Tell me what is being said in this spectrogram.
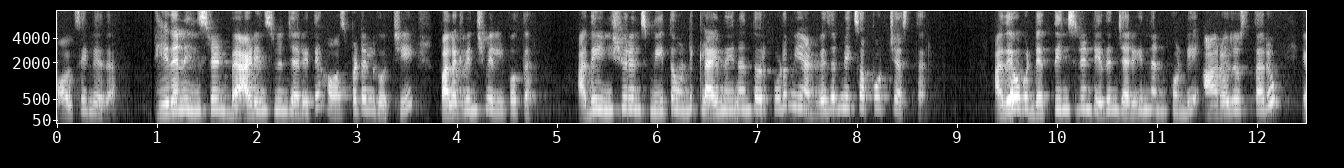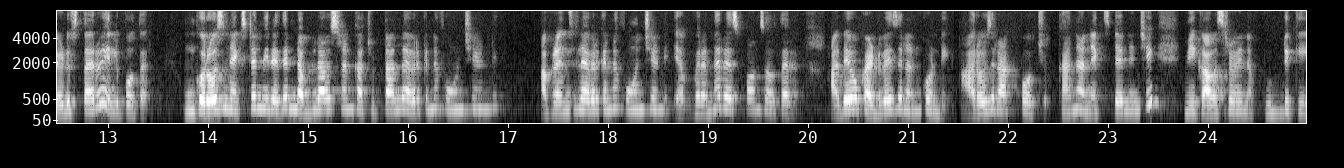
పాలసీ లేదా? ఏదైనా ఇన్సిడెంట్ బ్యాడ్ ఇన్సిడెంట్ జరిగితే హాస్పిటల్కి వచ్చి పలకరించి వెళ్ళిపోతారు. అదే ఇన్సూరెన్స్ మీతో ఉండి క్లైమ్ అయినంత వరకు కూడా మీ అడ్వైజర్ మీకు సపోర్ట్ చేస్తారు. అదే ఒక డెత్ ఇన్సిడెంట్ ఏదైనా జరిగింది అనుకోండి ఆ రోజు వస్తారు ఏడుస్తారు వెళ్ళిపోతారు. ఇంకో రోజు నెక్స్ట్ టైం మీరు ఏదైనా డబ్బులు అవసరానికి ఆ చుట్టాల్లో ఎవరికైనా ఫోన్ చేయండి. ఆ ఫ్రెండ్స్లో ఎవరికైనా ఫోన్ చేయండి. ఎవరైనా రెస్పాన్స్ అవుతారు. అదే ఒక అడ్వైజర్ అనుకోండి ఆ రోజు రాకపోవచ్చు. కానీ ఆ నెక్స్ట్ డే నుంచి మీకు అవసరమైన ఫుడ్కి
